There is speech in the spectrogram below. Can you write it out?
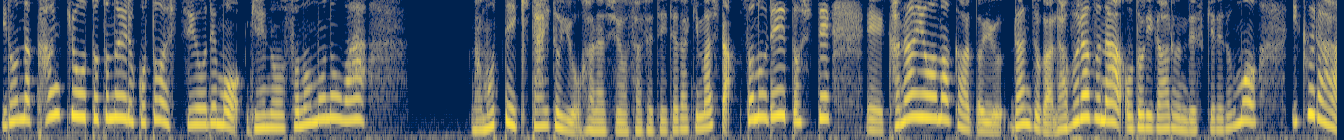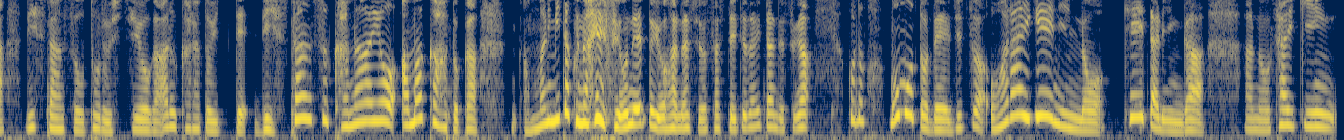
いろんな環境を整えることは必要でも芸能そのものは守っていきたいというお話をさせていただきました。その例として、えー、カナヨアマカーという男女がラブラブな踊りがあるんですけれどもいくらディスタンスを取る必要があるからといってディスタンスカナヨアマカーとかあんまり見たくないですよねというお話をさせていただいたんですがこの「桃と」で実はお笑い芸人のケータリンがあの最近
